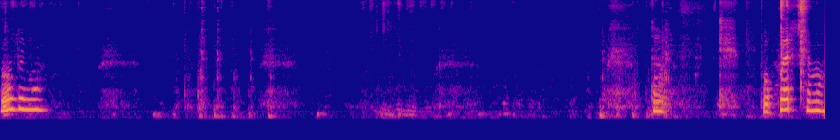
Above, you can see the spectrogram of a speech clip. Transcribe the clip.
Солимо. Так. Поперчимо.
